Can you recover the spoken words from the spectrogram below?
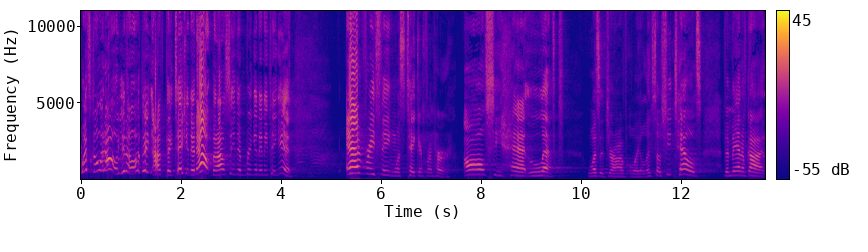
What's going on? You know, they, I, they taking it out, but I don't see them bringing anything in. Everything was taken from her. All she had left was a jar of oil. And so she tells the man of God,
